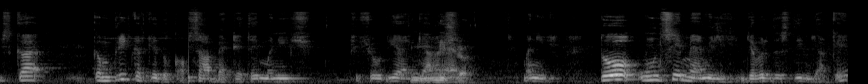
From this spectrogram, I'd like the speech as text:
इसका कंप्लीट करके दो साहब बैठे थे मनीष सिसोदिया क्या है? मनीष। तो उनसे मैं मिली ज़बरदस्ती जाके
